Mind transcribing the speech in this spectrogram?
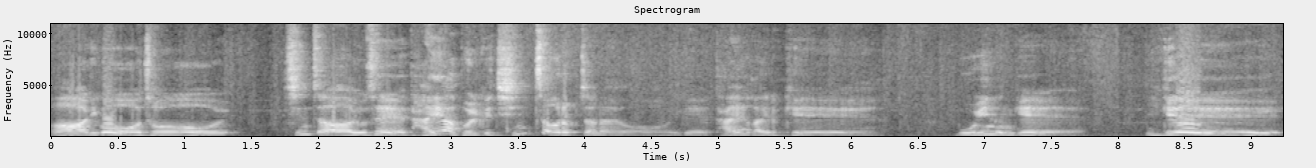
아 이거 저 진짜 요새 다이아 벌기 진짜 어렵잖아요. 이게 다이아가 이렇게 모이는 게 이게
